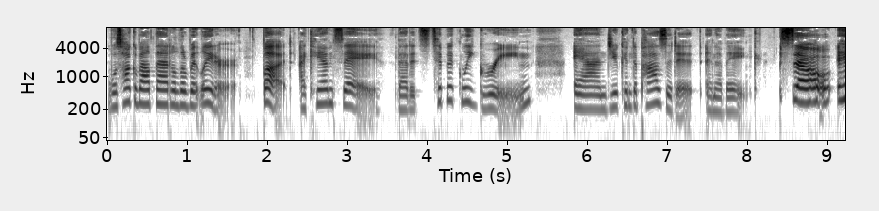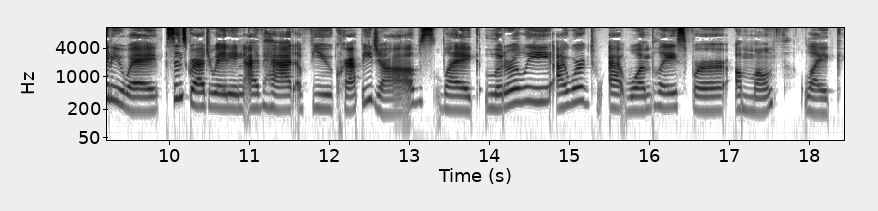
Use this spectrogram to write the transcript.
we'll talk about that a little bit later. But I can say that it's typically green and you can deposit it in a bank. So, anyway, since graduating, I've had a few crappy jobs. Like, literally, I worked at one place for a month. Like,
